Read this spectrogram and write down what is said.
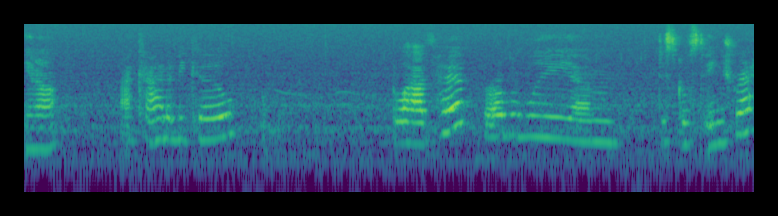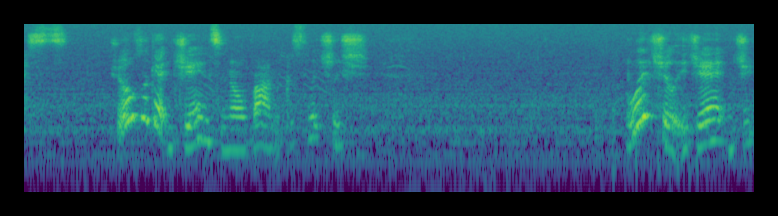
you know, that kind of be cool. We'll have her probably um, discussed interests. She'll also get Jane to know Van because literally, she, literally Jane, Ju,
